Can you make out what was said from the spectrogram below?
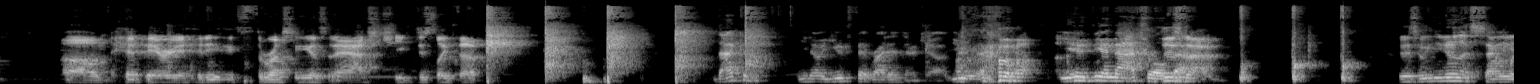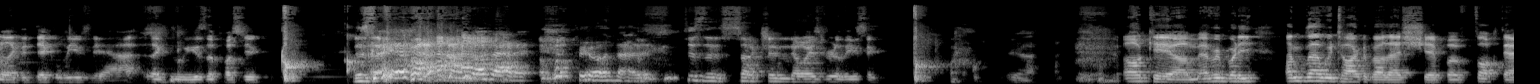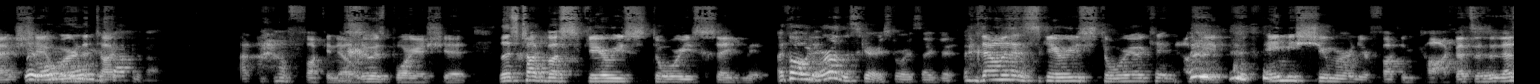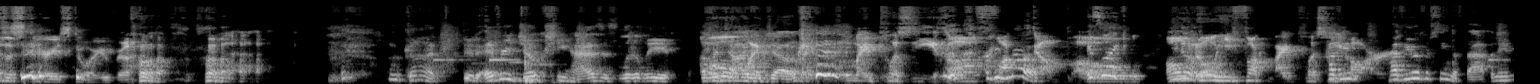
um, hip area hitting, thrusting against an ass cheek, just like the. That could, you know, you'd fit right in there, Joe. You, you'd be a natural. just at that. that. This, you know that sound when like the dick leaves the ass, like leaves the pussy. We don't that, it. We have it. just the suction noise releasing. Yeah. Okay, um, everybody, I'm glad we talked about that shit, but fuck that shit. Wait, what, We're what were gonna talk. talking about? I, I don't fucking know. It was boring as shit. Let's talk about scary story segment. I thought we were on the scary story segment. That was a scary story. Okay, okay. Amy Schumer and your fucking cock. That's a that's a scary story, bro. Oh god, dude! Every joke she has is literally a Oh vagina my- joke. my pussy is all fucked up. Oh, It's like, oh know- no, he fucked my pussy Have you- hard. Have you ever seen the fappening?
